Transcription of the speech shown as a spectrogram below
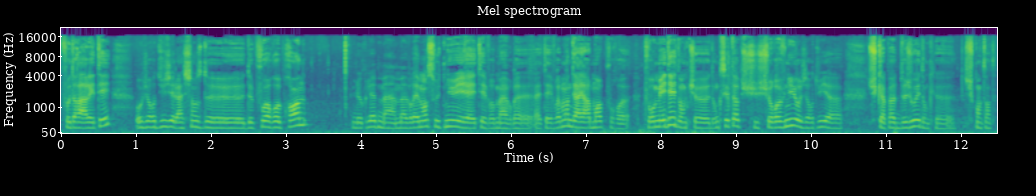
faudra arrêter. Aujourd'hui, j'ai la chance de, de pouvoir reprendre. Le club m'a vraiment soutenu et a été vraiment, a été vraiment derrière moi pour, euh, pour m'aider. Donc euh, donc c'est top. Je, suis- je suis revenu aujourd'hui. euh, je suis capable de jouer, donc euh, je suis contente.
